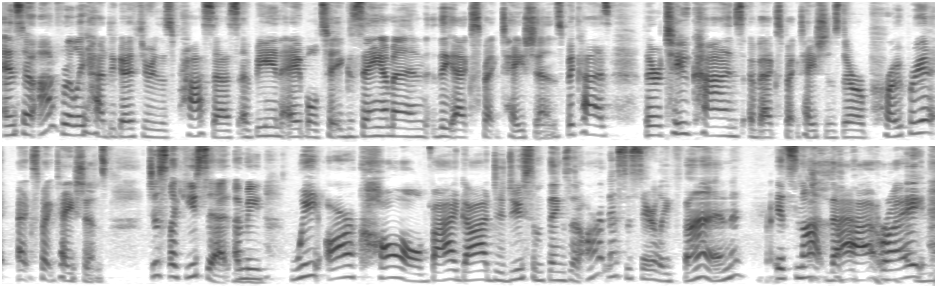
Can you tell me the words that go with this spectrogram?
And so I've really had to go through this process of being able to examine the expectations because there are two kinds of expectations. There are appropriate expectations. Just like you said, I mean, mm-hmm. we are called by God to do some things that aren't necessarily fun Right. It's not that, right?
